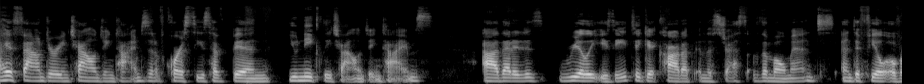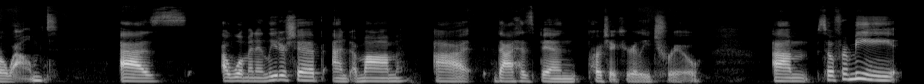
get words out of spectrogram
I have found during challenging times, and of course, these have been uniquely challenging times, uh, that it is really easy to get caught up in the stress of the moment and to feel overwhelmed. As a woman in leadership and a mom, uh, that has been particularly true. Um, so for me,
